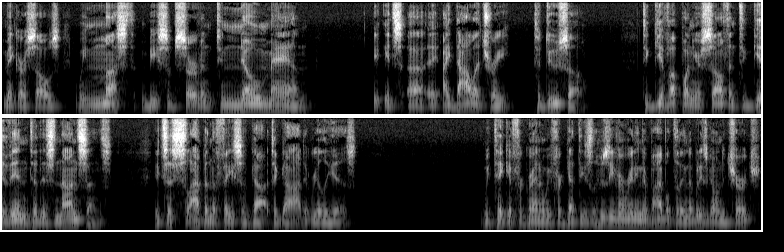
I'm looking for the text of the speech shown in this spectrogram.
make ourselves, we must be subservient to no man. It's uh, idolatry to do so, to give up on yourself and to give in to this nonsense. It's a slap in the face of God to God. It really is. We take it for granted. We forget these. Who's even reading their Bible today? Nobody's going to church.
